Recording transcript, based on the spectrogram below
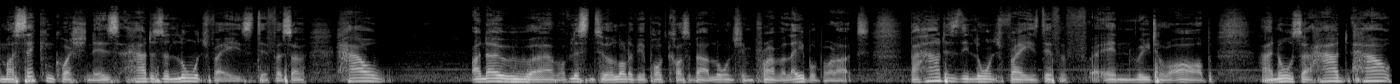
My second question is, how does the launch phase differ? So, how I know um, I've listened to a lot of your podcasts about launching private label products, but how does the launch phase differ in retail ARB? And also, how how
